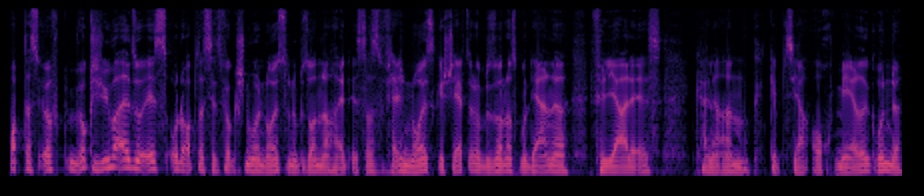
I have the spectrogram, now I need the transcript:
ob das wirklich überall so ist oder ob das jetzt wirklich nur ein neues so eine Besonderheit ist, dass es vielleicht ein neues Geschäft oder eine besonders moderne Filiale ist ist. Keine Ahnung, gibt es ja auch mehrere Gründe.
